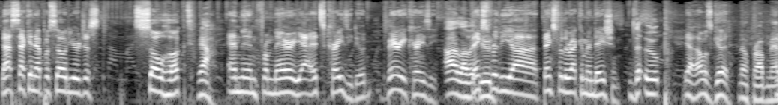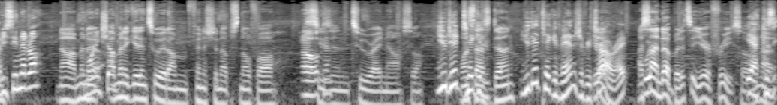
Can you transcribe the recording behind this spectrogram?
That second episode you're just so hooked. Yeah. And then from there, yeah, it's crazy, dude. Very crazy. I love it, Thanks dude. for the uh thanks for the recommendation. The oop. Yeah, that was good. No problem, man. Have you seen that at all? No, I'm gonna Morning show? I'm gonna get into it. I'm finishing up Snowfall Oh, okay. season two right now. So You did once take that's ad- done, You did take advantage of your trial, yeah. right? I We're- signed up, but it's a year free. So Yeah, because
